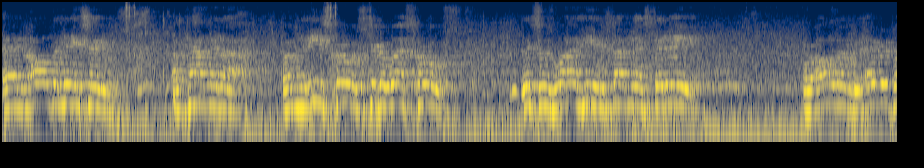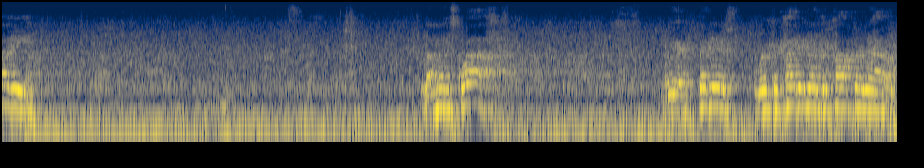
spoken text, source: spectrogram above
and all the nations of Canada, from the east coast to the west coast. This is why he has done this today. For all of everybody Lemon squash. We are finished with the cutting of the copper now.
